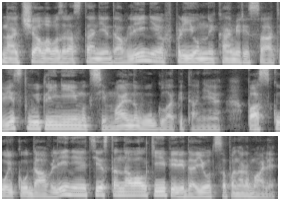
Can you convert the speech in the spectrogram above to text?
Начало возрастания давления в приемной камере соответствует линии максимального угла питания. Поскольку давление теста на волке передается по нормали,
